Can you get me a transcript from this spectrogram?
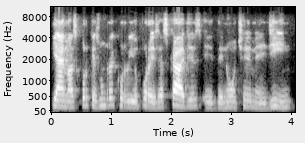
y además porque es un recorrido por esas calles eh, de noche de Medellín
